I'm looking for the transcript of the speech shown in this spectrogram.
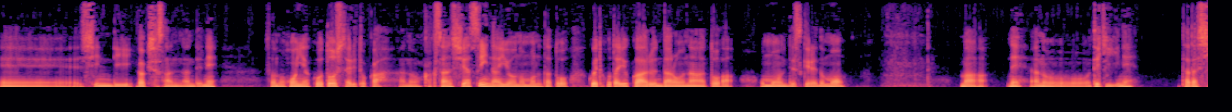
えー、心理学者さんなんでね、その翻訳を通したりとか、あの、拡散しやすい内容のものだと、こういったことはよくあるんだろうなとは思うんですけれども、まあね、あの、適宜ね、正し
